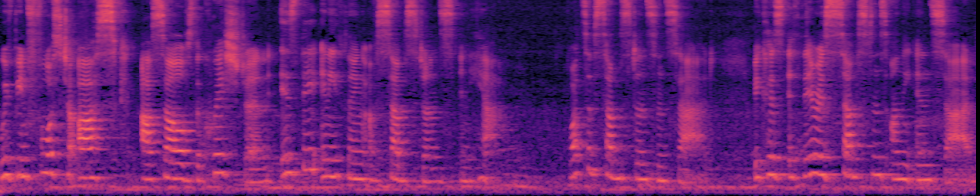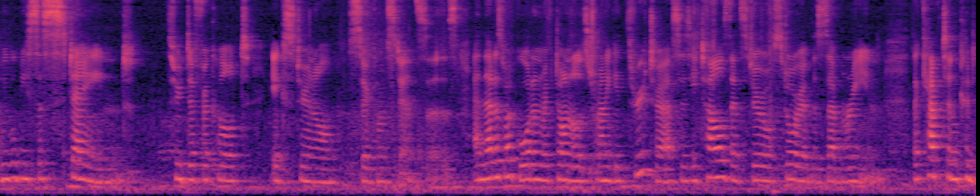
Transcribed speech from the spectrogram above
we've been forced to ask ourselves the question is there anything of substance in here? What's of substance inside? Because if there is substance on the inside, we will be sustained through difficult external circumstances. And that is what Gordon MacDonald is trying to get through to us as he tells that sterile story of the submarine. The captain could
